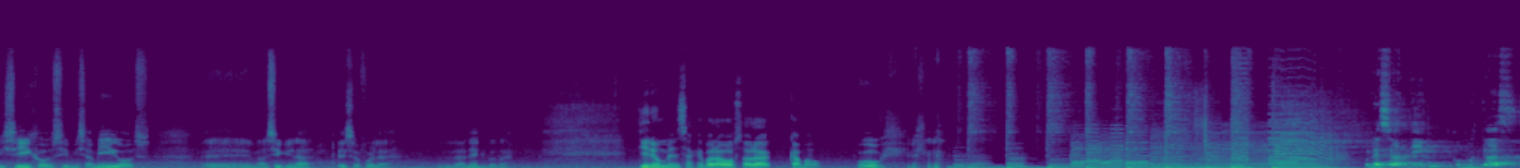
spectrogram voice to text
mis hijos y mis amigos. Eh, así que nada, eso fue la, la anécdota. Tiene un mensaje para vos ahora, Kamau. Uy. Hola Santi, ¿cómo estás?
